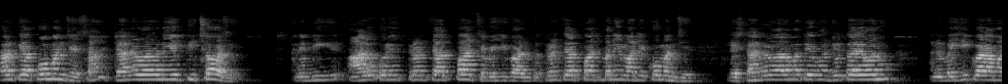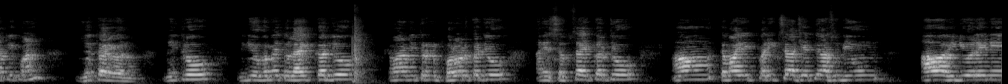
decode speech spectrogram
કારણ કે આ કોમન છે. સ્ટાન્ડર્ડવાળાને એકથી છ છે. અને બી આ લોકોને ત્રણ ચાર પાંચ છે બેઝિકવાળા તો ત્રણ ચાર પાંચ બંને માટે કોમન છે. એટલે સ્ટાન્ડર્ડવાળા માટે પણ જોતા રહેવાનું અને બેઝિકવાળા માટે પણ જોતા રહેવાનું. મિત્રો, વીડિયો ગમે તો લાઈક કરજો, તમારા મિત્રોને ફોરવર્ડ કરજો અને સબસ્ક્રાઈબ કરજો. તમારી પરીક્ષા છે ત્યાં સુધી હું આવા વીડિયો લઈને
